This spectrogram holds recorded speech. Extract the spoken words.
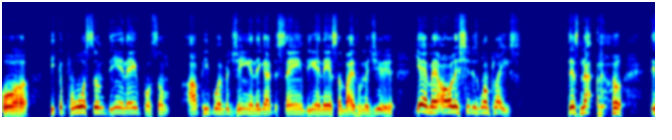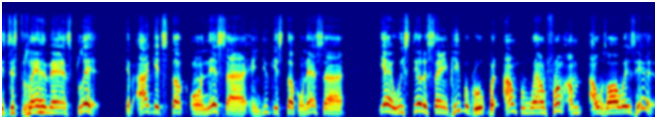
or he can pull some DNA from some our people in Virginia and they got the same DNA as somebody from Nigeria. Yeah, man, all this shit is one place. There's not. it's just the landmass split. If I get stuck on this side and you get stuck on that side, yeah, we still the same people group, but I'm from where I'm from. I'm I was always here.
